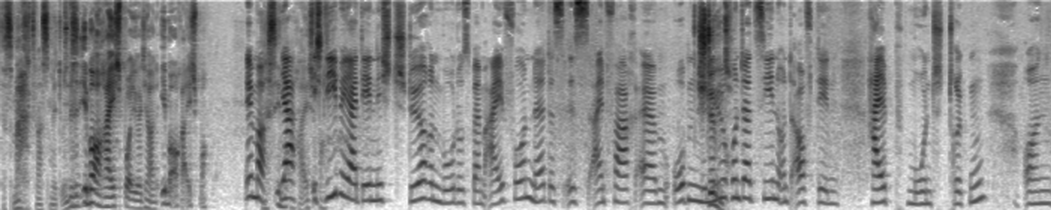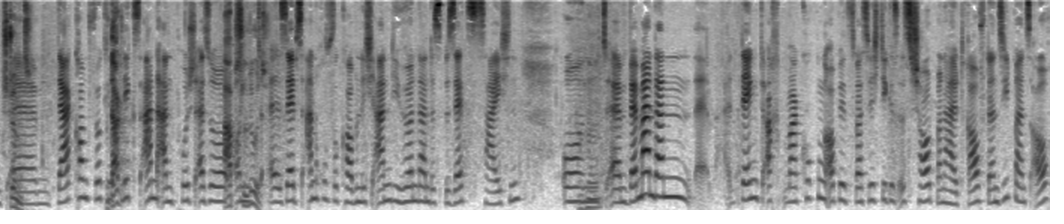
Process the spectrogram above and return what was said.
Das macht was mit uns. Wir sind immer erreichbar, Julian, immer erreichbar. Immer. Das ist immer ja, erreichbar. ich liebe ja den Nicht-Stören-Modus beim iPhone. Ne? Das ist einfach ähm, oben Menü Stimmt. runterziehen und auf den Halbmond drücken. Und ähm, da kommt wirklich Da- nichts an an Push. Also Absolut. Und, äh, selbst Anrufe kommen nicht an, die hören dann das Besetzzeichen. Und Mhm. ähm, wenn man dann äh, denkt, ach, mal gucken, ob jetzt was Wichtiges ist, schaut man halt drauf, dann sieht man es auch.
